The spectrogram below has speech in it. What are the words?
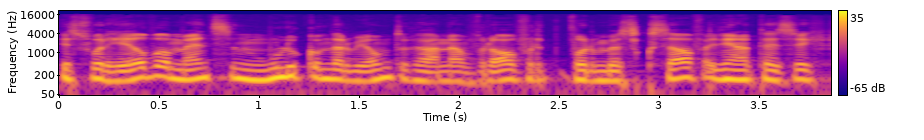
is voor heel veel mensen moeilijk om daarmee om te gaan. En vooral voor, voor Musk zelf. Ik denk dat hij zich...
